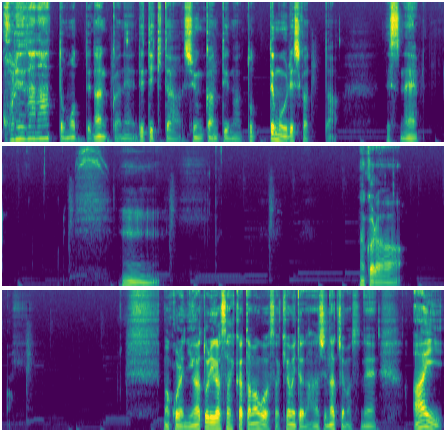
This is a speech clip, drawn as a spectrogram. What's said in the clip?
これだなと思ってなんかね出てきた瞬間っていうのはとっても嬉しかったですね。うん。だからまあこれ鶏が先か卵が先かみたいな話になっちゃいますね。愛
